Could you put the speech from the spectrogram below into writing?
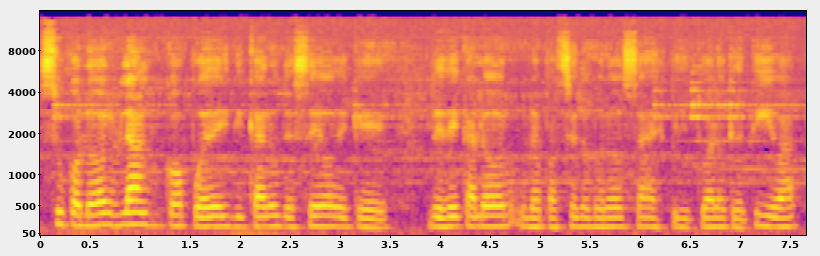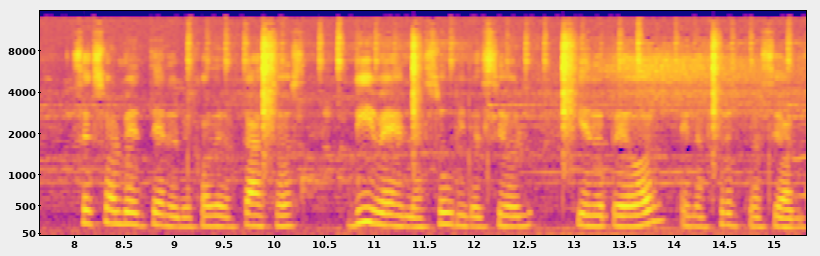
Su color blanco puede indicar un deseo de que le dé calor una pasión amorosa, espiritual o creativa, sexualmente en el mejor de los casos, vive en la sublimación y en el peor en la frustración.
